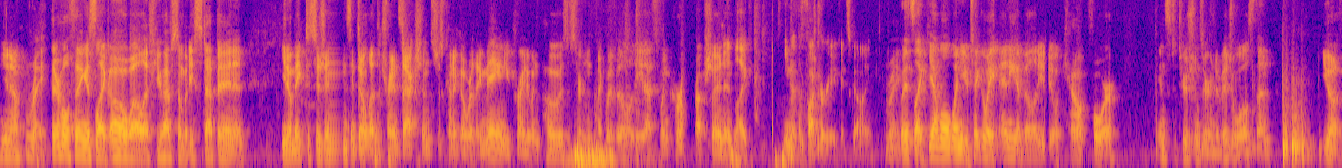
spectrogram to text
you know? Right. Their whole thing is like, oh well, if you have somebody step in and you know make decisions and don't let the transactions just kind of go where they may and you try to impose a certain equitability, that's when corruption and like you know the fuckery gets going. Right. But it's like, yeah, well, when you take away any ability to account for institutions or individuals, then you have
